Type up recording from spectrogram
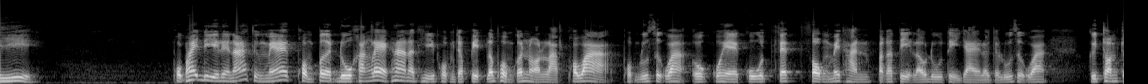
ดี ผมให้ดีเลยนะ ถึงแม้ผมเปิดดูครั้งแรกห้านาที ผมจะปิดแล้วผมก็นอนหลับ เพราะว่าผมรู้สึกว่าโอเคกูเซ็ตทรงไม่ทันปกติเราดูตีใหญ่เราจะรู้สึกว่า คือจอมโจ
